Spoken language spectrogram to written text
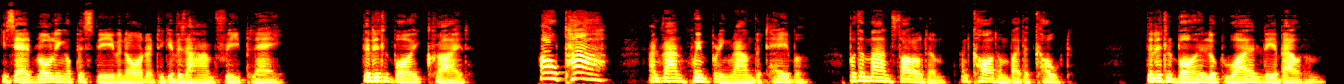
he said, rolling up his sleeve in order to give his arm free play. The little boy cried, "Oh, Pa!" and ran whimpering round the table, but the man followed him and caught him by the coat. The little boy looked wildly about him,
